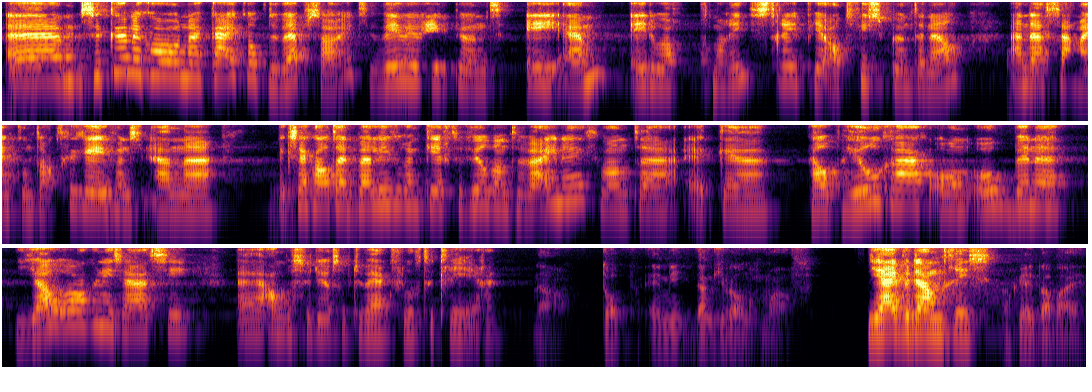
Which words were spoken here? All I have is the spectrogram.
Ehm, ze kunnen gewoon eh, kijken op de website www.em, Eduard Marie, streepje advies.nl. En daar staan mijn contactgegevens. En eh, ik zeg altijd, ben liever een keer te veel dan te weinig. Want eh, ik help heel graag om ook binnen jouw organisatie ambassadeurs op de werkvloer te creëren. Nou, top. Emmy, dankjewel nogmaals. Jij bedankt, Ries. Oké, bye bye.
